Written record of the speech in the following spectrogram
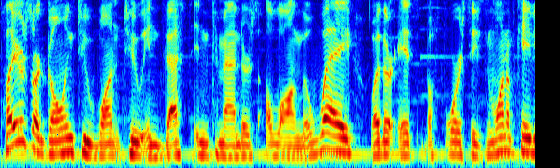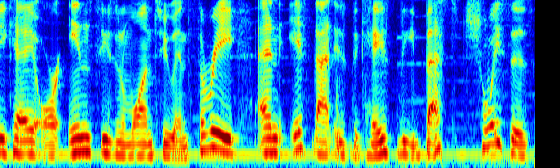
players are going to want to invest in commanders along the way whether it's before season one of kvk or in season one two and three and if that is the case the best choices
